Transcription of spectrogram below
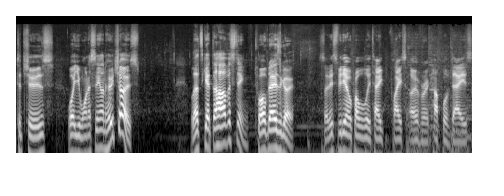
to choose what you want to see on Hoochos. Let's get to harvesting 12 days ago. So this video will probably take place over a couple of days.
